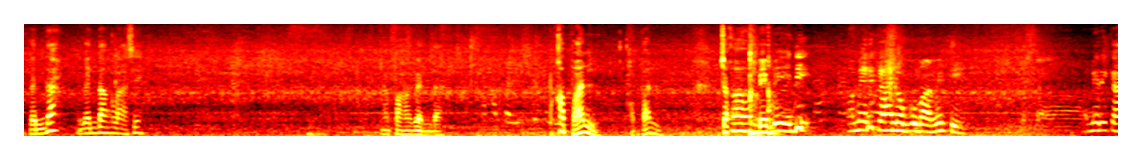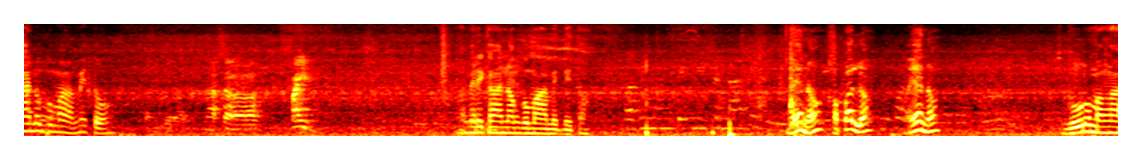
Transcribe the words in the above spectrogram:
Ganda, ang gandang klase. Napakaganda. Kapal, kapal. Tsaka bebe, hindi. Amerikano gumamit eh. Amerikano gumamit oh. nasa 5. Amerikano ang gumamit nito. Sabi ng technician natin, Ayan oh, kapal oh. Ayan oh. Siguro mga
